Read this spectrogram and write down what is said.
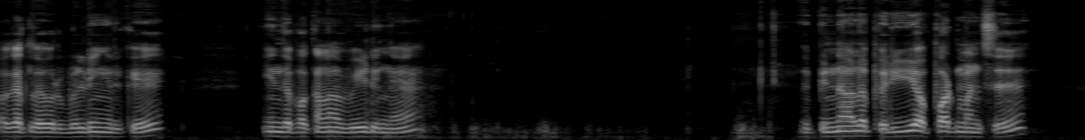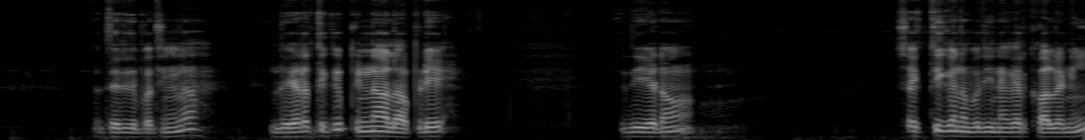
பக்கத்தில் ஒரு பில்டிங் இருக்குது இந்த பக்கம்லாம் வீடுங்க. இது பின்னால் பெரிய அப்பார்ட்மெண்ட்ஸு. தெரியுது பார்த்தீங்களா இந்த இடத்துக்கு பின்னால் அப்படியே இது இடம். சக்தி கணபதி நகர் காலனி.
